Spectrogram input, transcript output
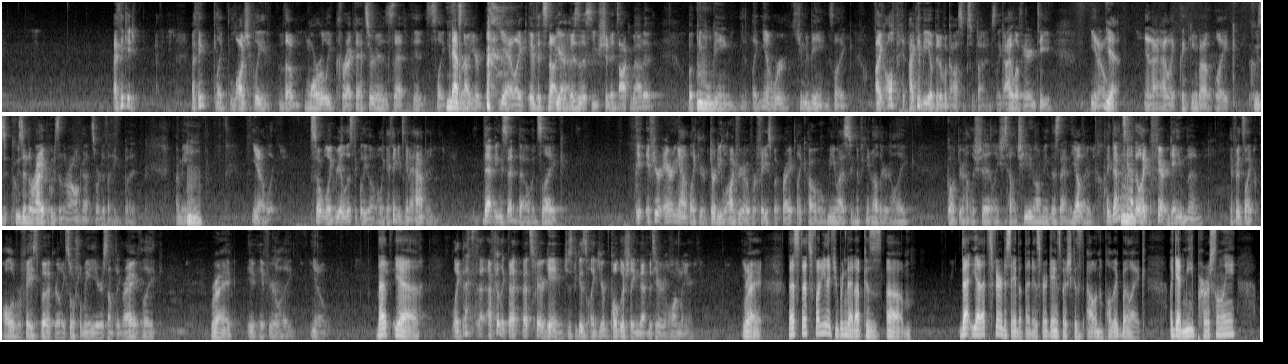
I think it I think like logically the morally correct answer is that it's like if it's not your yeah, like if it's not your business, you shouldn't talk about it. But people Mm-hmm. being like, you know, we're human beings, like like I'll I can be a bit of a gossip sometimes. Like I love hearing tea, you know yeah and I, I like thinking about like who's who's in the right, who's in the wrong, that sort of thing. But I mean, Mm. you know, like so like realistically though, like I think it's gonna happen. That being said, though, it's like if you're airing out like your dirty laundry over Facebook, right? Like, oh, me and my significant other like going through hella shit, like she's hella cheating on me, this, that, and the other. Like that's Mhm. kind of like fair game then. If it's like all over Facebook or like social media or something, right? Like right if, if you're like, you know, that yeah like that's that, I feel like that that's fair game just because like you're publishing that material on there. you know? right that's that's funny that you bring that up because um that yeah that's fair to say that that is fair game especially because it's out in the public but like again me personally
